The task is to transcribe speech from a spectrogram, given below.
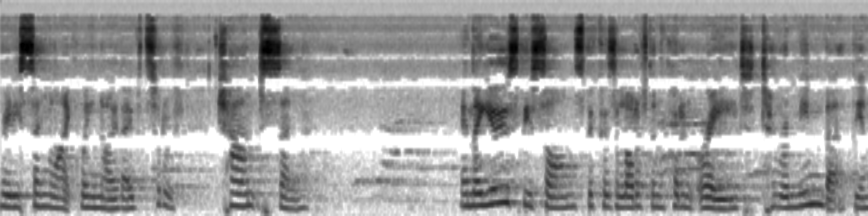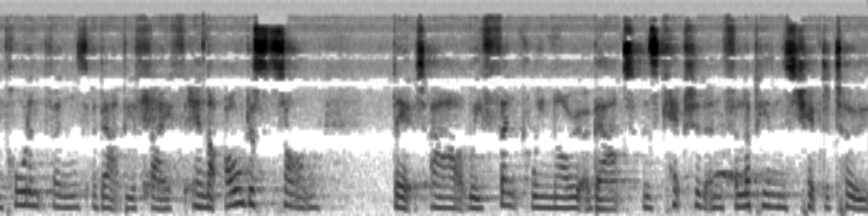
really sing like we know, they would sort of chant sing. And they used these songs because a lot of them couldn't read to remember the important things about their faith. And the oldest song that uh, we think we know about is captured in Philippians chapter 2.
